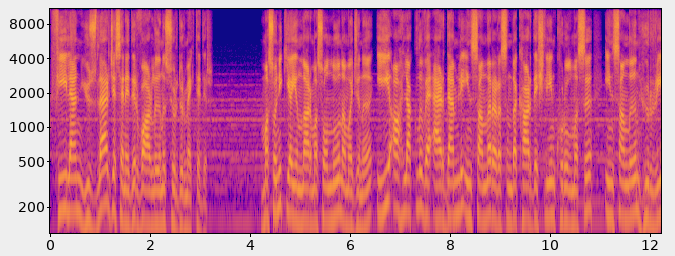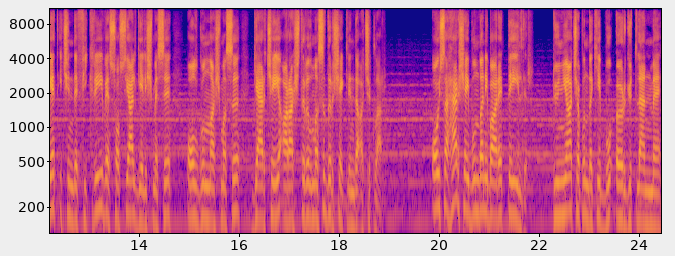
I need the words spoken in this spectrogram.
fiilen yüzlerce senedir varlığını sürdürmektedir. Masonik yayınlar masonluğun amacını iyi ahlaklı ve erdemli insanlar arasında kardeşliğin kurulması, insanlığın hürriyet içinde fikri ve sosyal gelişmesi, olgunlaşması, gerçeği araştırılmasıdır şeklinde açıklar. Oysa her şey bundan ibaret değildir. Dünya çapındaki bu örgütlenme,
